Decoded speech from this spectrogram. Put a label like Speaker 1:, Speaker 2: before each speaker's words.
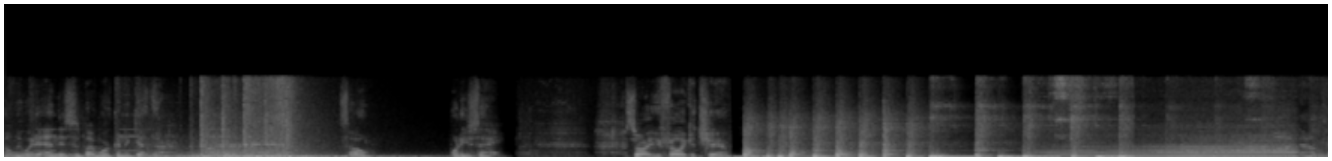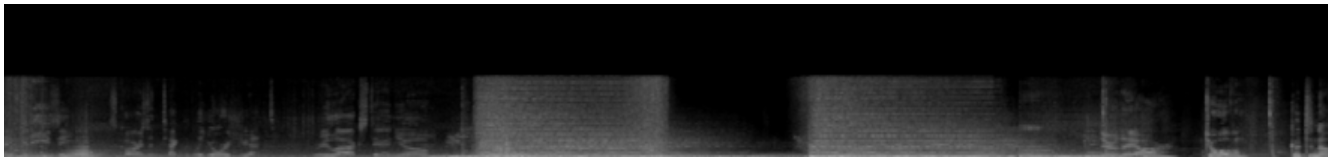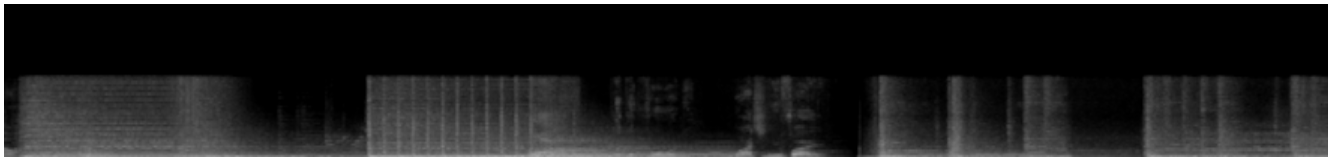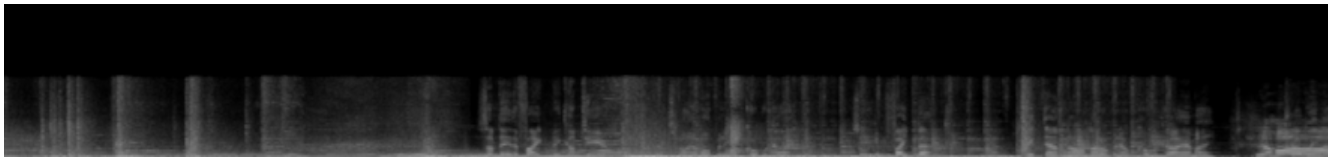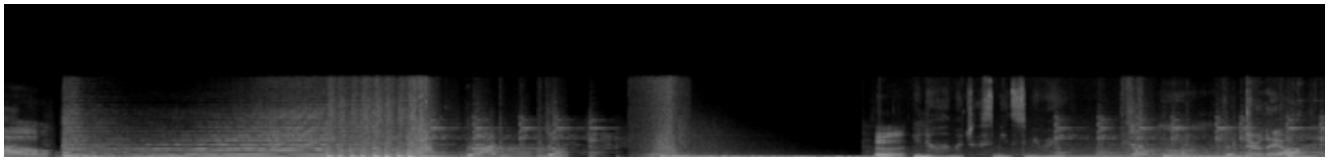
Speaker 1: only way to end this is by working together. So, what do you say?
Speaker 2: It's all right. You felt like a champ.
Speaker 1: Now take it easy. This car isn't technically yours yet.
Speaker 2: Relax, Danielle.
Speaker 3: There they are. Two of them. Good to know.
Speaker 4: Watching you fight.
Speaker 1: Someday the fight may come to you. That's why I'm opening up Cobra Kai. So we can fight back. Take down. No, I'm not opening up Cobra Kai, am I?
Speaker 5: No.
Speaker 1: Probably not.
Speaker 3: Ugh.
Speaker 6: You know how much this means to me, right?
Speaker 3: There they are.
